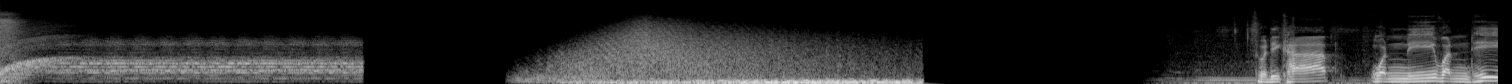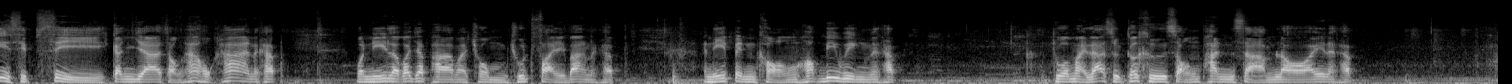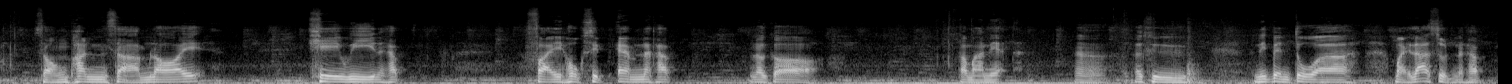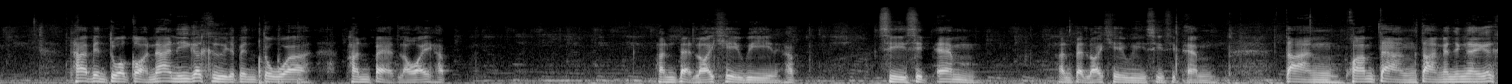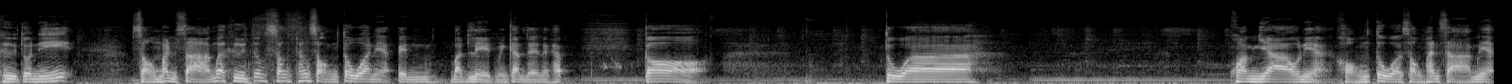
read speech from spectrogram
สวัสดีครับ วันนี้วันที่ 14 กันยา 2565 นะครับ วันนี้เราก็จะพามาชมชุดไฟบ้างนะครับ อันนี้เป็นของ Hobby Wing นะครับ ตัวใหม่ล่าสุดก็คือ 2,300 นะครับ 2,300 kV นะครับ ไฟ 60 แอมป์นะครับ แล้วก็ประมาณเนี้ยอ่าก็คืออันนี้เป็นตัวใหม่ล่าสุดนะครับ ถ้าเป็นตัวก่อนหน้านี้ก็คือจะเป็นตัว 1,800 ครับ 1,800 kV นะครับ 40 แอมป์1,800 kV 40 แอมป์ ต่างความต่างต่างกันยังไงก็คือตัวนี้ 2,003 ก็คือทั้งทั้งสองตัวเนี่ยเป็นบัตรเลทเหมือนกันเลยนะครับ ก็ตัวความยาวเนี่ยของตัว 2003 เนี่ย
